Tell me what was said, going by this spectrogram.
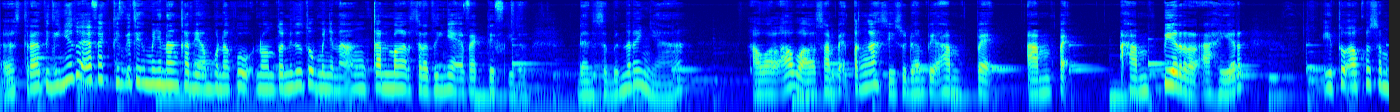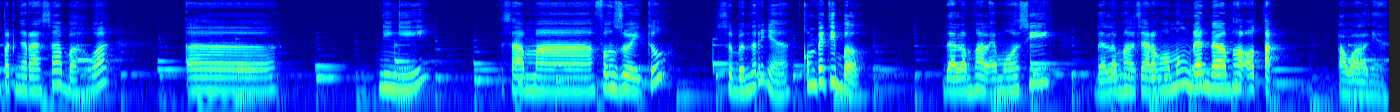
uh, strateginya tuh efektif itu yang menyenangkan. Ya ampun aku nonton itu tuh menyenangkan banget strateginya efektif gitu. Dan sebenarnya awal-awal sampai tengah sih sudah sampai sampai sampai hampir akhir itu aku sempat ngerasa bahwa uh, Ningi sama Feng Zhui itu sebenarnya compatible dalam hal emosi, dalam hal cara ngomong dan dalam hal otak awalnya.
